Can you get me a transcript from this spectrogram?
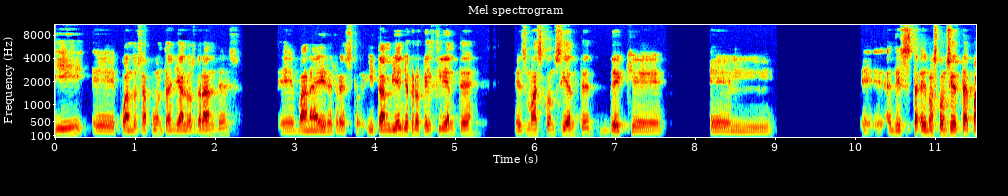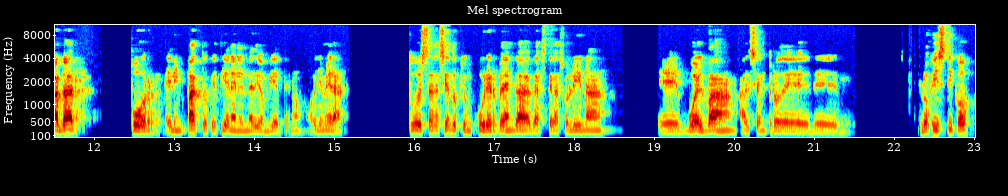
y eh, cuando se apuntan ya los grandes, eh, van a ir el resto. Y también yo creo que el cliente es más consciente de que el, eh, es más consciente de pagar por el impacto que tiene en el medio ambiente, ¿no? Oye, mira, tú estás haciendo que un courier venga, gaste gasolina, vuelva al centro de, logístico,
